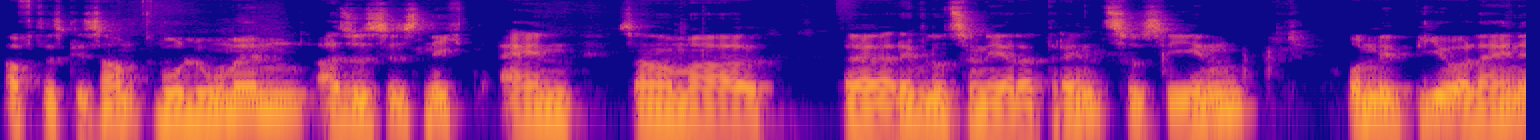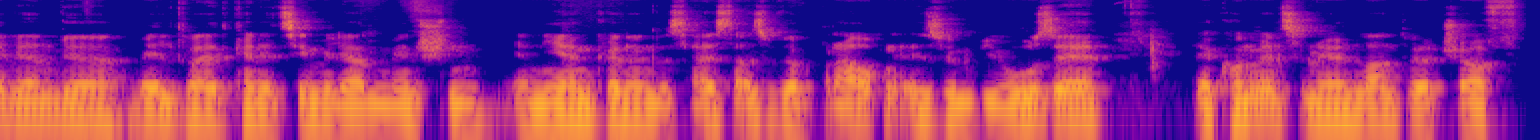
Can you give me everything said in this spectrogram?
auf das Gesamtvolumen. Also es ist nicht ein, sagen wir mal, äh, revolutionärer Trend zu sehen. Und mit Bio alleine werden wir weltweit keine 10 Milliarden Menschen ernähren können. Das heißt also, wir brauchen eine Symbiose der konventionellen Landwirtschaft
